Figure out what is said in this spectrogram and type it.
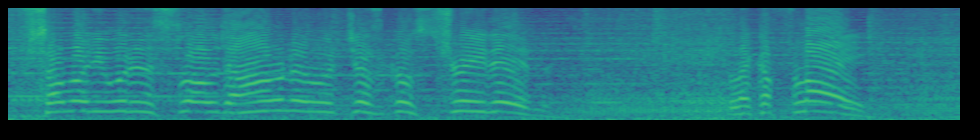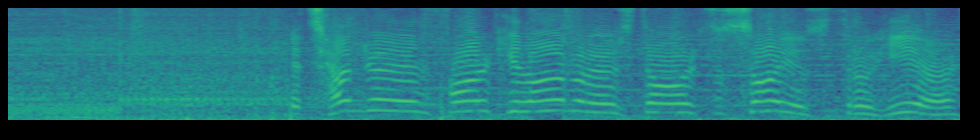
If somebody wouldn't slow down, it would just go straight in, like a fly. It's 104 kilometers towards the Soyuz through here.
